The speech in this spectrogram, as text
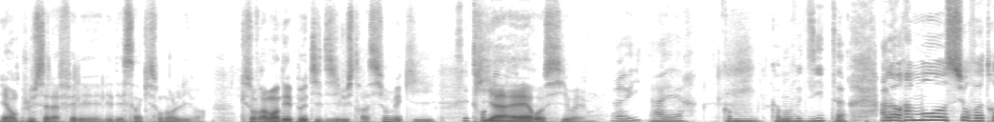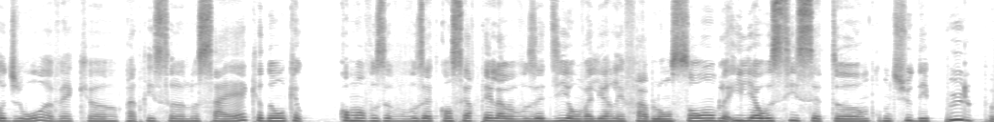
Et en plus, elle a fait les, les dessins qui sont dans le livre, qui sont vraiment des petites illustrations, mais qui, C'est trop qui aèrent aussi. Ouais. Oui, AR, comme, comme vous dites. Alors, un mot sur votre duo avec euh, Patrice Le Saec. Donc, comment vous vous êtes concerté? Là, vous avez dit, on va lire les fables ensemble. Il y a aussi cette euh, impromptu des pulpes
